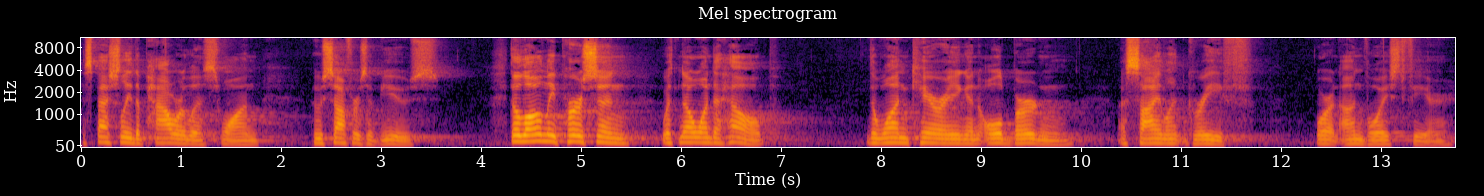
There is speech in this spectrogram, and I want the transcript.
especially the powerless one who suffers abuse, the lonely person with no one to help, the one carrying an old burden, a silent grief, or an unvoiced fear.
